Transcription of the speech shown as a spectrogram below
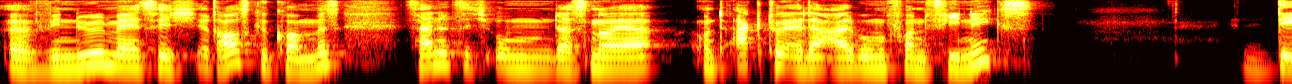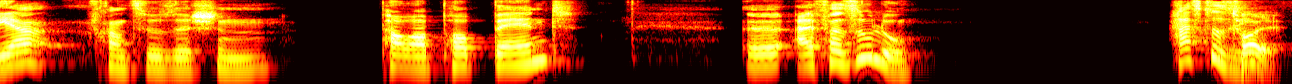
äh, vinylmäßig rausgekommen ist. Es handelt sich um das neue und aktuelle Album von Phoenix, der französischen Power-Pop-Band äh, Alpha Zulu. Hast du sie? Toll.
